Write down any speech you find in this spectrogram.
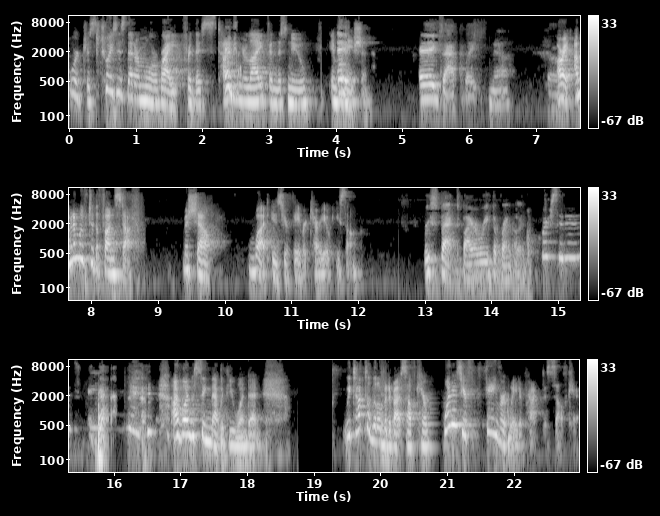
Or just choices that are more right for this time exactly. in your life and this new information. Exactly. Yeah. So. All right, I'm going to move to the fun stuff. Michelle, what is your favorite karaoke song? Respect by Aretha Franklin. Of course it is. I want to sing that with you one day. We talked a little bit about self care. What is your favorite way to practice self care?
